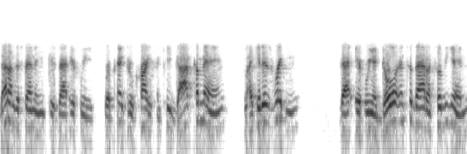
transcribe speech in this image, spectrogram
That understanding is that if we repent through Christ and keep God's commands, like it is written, that if we endure into that until the end,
